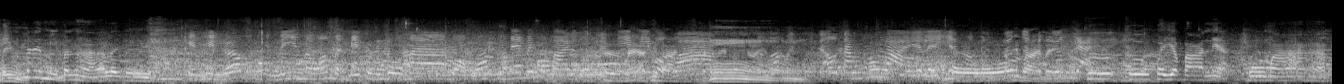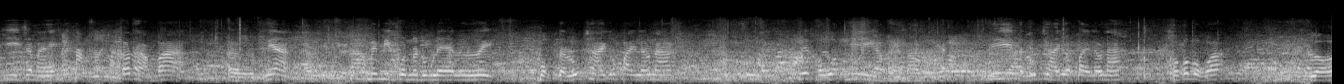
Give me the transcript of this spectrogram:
ไม่มี ไม่ได้มีปัญหาอะไรเลย เห็นเห็นว่าเห็นได้ยินมาว่าเหมือนมีคนโทรมาบอกว่าคุณแม่ไม่สบายแล้วก็เป็นที่ที่บอกว่าอืม ว่าเหมือนจะเอาตังค์เท่าไหร่อะไรอย่างเงี้ยค่ะเรื่องเงินเป็นเรื่องใหญ่ คือคือพยาบาลเนี่ยโทรมาหาพี่ใช่ไหมก็ถามว่าเออเนี่ยไม่มีคนมาดูแลเลย บอกแต่ลูกชายก็ไปแล้วนะ เรียกเขาว่าพี่ไงพยาบาลคนเนี้ยพี่แต่ลูกชายก็ไปแล้วนะ เขาก็บอกว่า เหรอ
